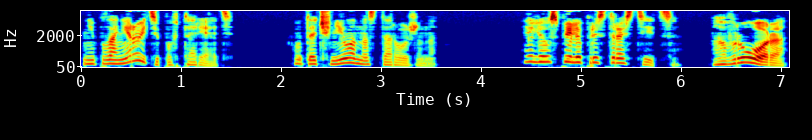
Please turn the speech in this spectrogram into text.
не планируете повторять? Уточнила настороженно. Или успели пристраститься? Аврора!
